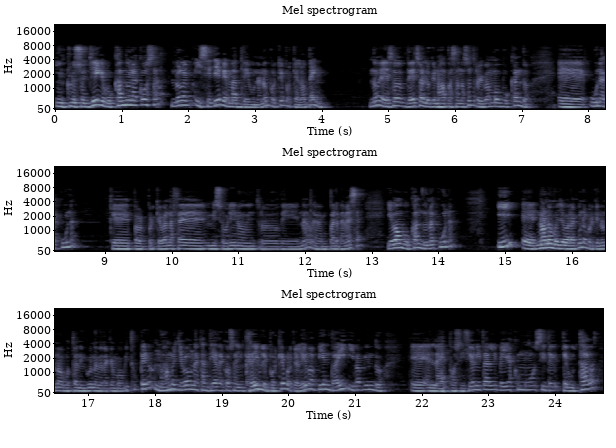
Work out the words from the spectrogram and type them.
Incluso llegue buscando una cosa y se lleve más de una, ¿no? ¿Por qué? Porque los ven. ¿no? Eso, de hecho, es lo que nos ha pasado a nosotros. Íbamos buscando eh, una cuna, que porque van a hacer mi sobrino dentro de nada, un par de meses. Íbamos buscando una cuna y eh, no nos hemos llevado la cuna porque no nos ha gustado ninguna de las que hemos visto, pero nos hemos llevado una cantidad de cosas increíbles. ¿Por qué? Porque lo ibas viendo ahí, ibas viendo eh, en la exposición y tal, veías como si te, gustaba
